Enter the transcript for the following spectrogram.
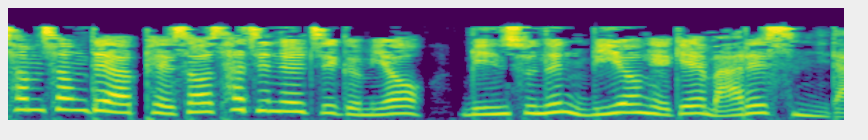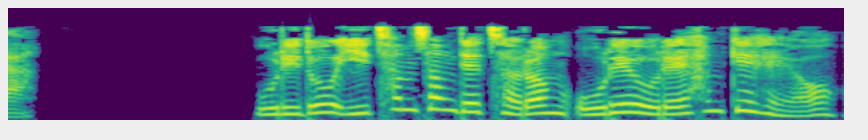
첨성대 앞에서 사진을 찍으며 민수는 미영에게 말했습니다. 우리도 이 첨성대처럼 오래오래 함께해요.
